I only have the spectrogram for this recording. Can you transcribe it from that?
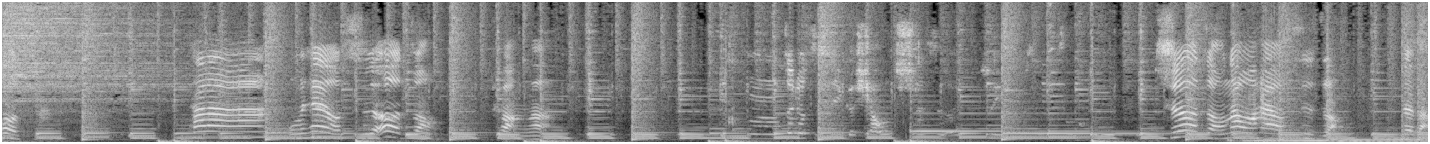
我有查。好啦，我们现在有十二种床了。嗯，这就只是一个小池子而已，所以不是十二种，那我们还有四种，对吧？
